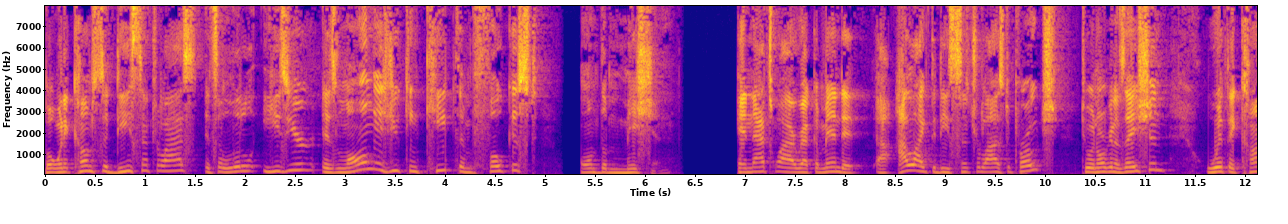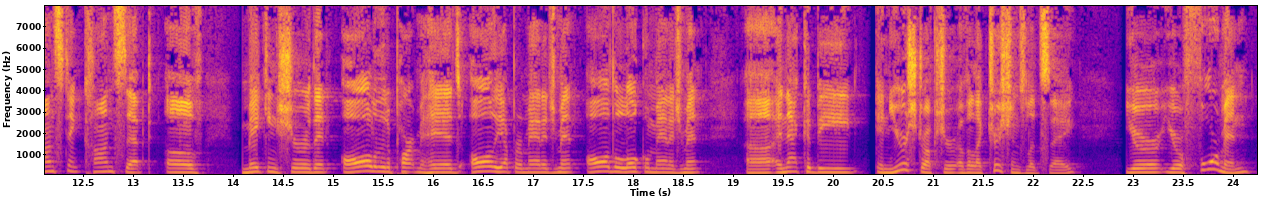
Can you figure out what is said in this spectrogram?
But when it comes to decentralized, it's a little easier as long as you can keep them focused on the mission. And that's why I recommend it. I like the decentralized approach to an organization with a constant concept of making sure that all of the department heads, all the upper management, all the local management, uh, and that could be in your structure of electricians, let's say, your your foreman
